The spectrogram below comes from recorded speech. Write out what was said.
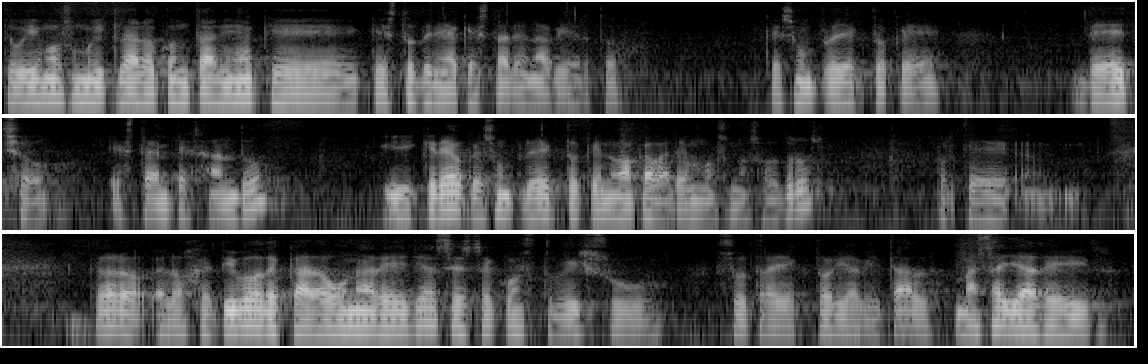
tuvimos muy claro con Tania que, que esto tenía que estar en abierto, que es un proyecto que, de hecho, está empezando y creo que es un proyecto que no acabaremos nosotros, porque, claro, el objetivo de cada una de ellas es reconstruir su, su trayectoria vital. Más allá de ir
